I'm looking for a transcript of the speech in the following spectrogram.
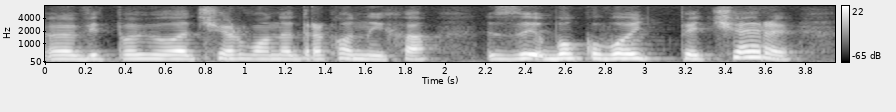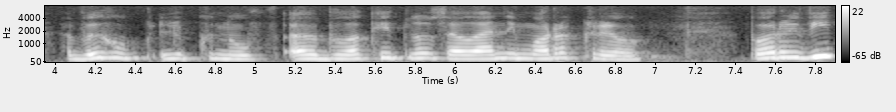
е, відповіла червона дракониха. З бокової печери вигукнув е, блакитно-зелений морокрил. Пори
